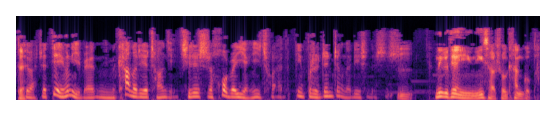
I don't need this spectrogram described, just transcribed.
对吧？这电影里边你们看到这些场景，其实是后边演绎出来的，并不是真正的历史的事实。嗯，那个电影您小时候看过吧？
